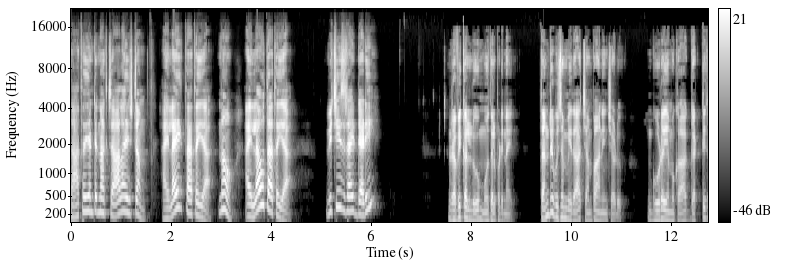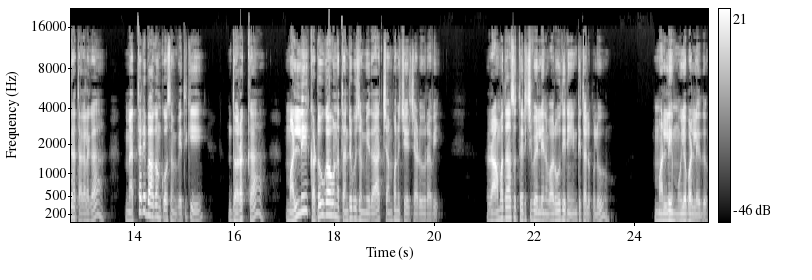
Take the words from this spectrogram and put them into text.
తాతయ్య అంటే నాకు చాలా ఇష్టం. I like tatayya. No I love tatayya. Which is right daddy? రవికళ్ళు మూతలు పడినాయి. తండ్రి భుజం మీద చెంప ఆనించాడు గూడ ఎముక గట్టిగా తగలగా మెత్తడి భాగం కోసం వెతికి దొరక్క మళ్ళీ కటువుగా ఉన్న తండ్రి భుజం మీద చెంపను చేర్చాడు రవి. రామదాసు తెరిచి వెళ్ళిన వరూదిని ఇంటి తలుపులు మళ్ళీ మూయబడలేదు.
